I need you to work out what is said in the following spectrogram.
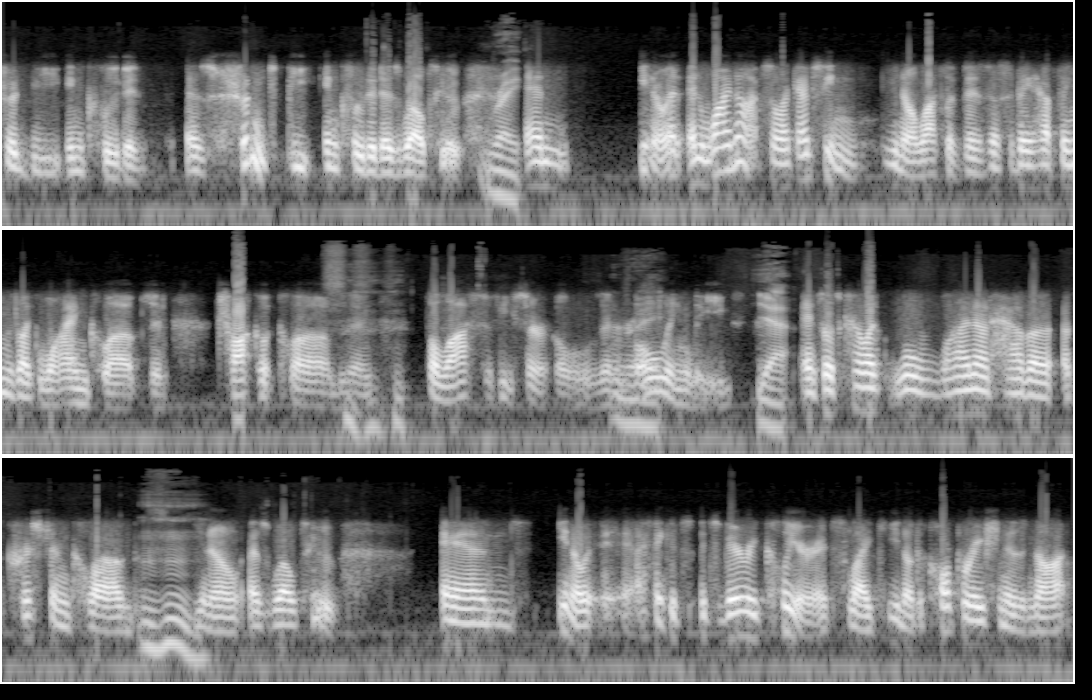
should be included as shouldn't be included as well too. Right. and you know and, and why not? So like i've seen you know lots of businesses they have things like wine clubs and chocolate clubs and philosophy circles and Right. bowling leagues. Yeah. and so it's kind of like well why not have a, a christian club hmm you know as well too? And you know i think it's it's very clear. It's like you know the corporation is not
